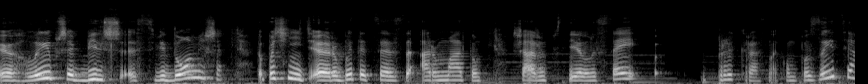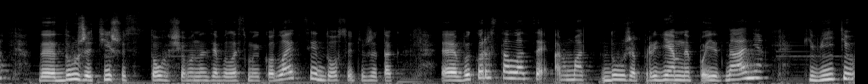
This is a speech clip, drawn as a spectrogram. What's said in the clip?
е, глибше, більш свідоміше, то почніть е, робити це з аромату Charms Елисей. Прекрасна композиція. Дуже тішусь з того, що вона з'явилась в моїй колекції. Досить уже так використала цей аромат. Дуже приємне поєднання квітів,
